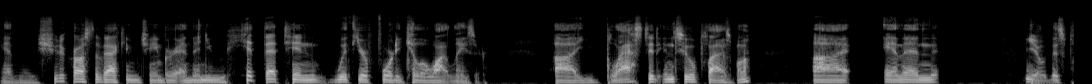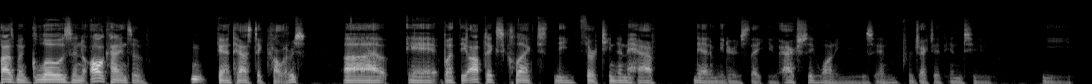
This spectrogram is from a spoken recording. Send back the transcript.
and they shoot across the vacuum chamber, and then you hit that tin with your 40 kilowatt laser. Uh, you blast it into a plasma, uh, and then, you know, this plasma glows in all kinds of fantastic colors. Uh, and, but the optics collect the 13 and a half nanometers that you actually want to use and project it into the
